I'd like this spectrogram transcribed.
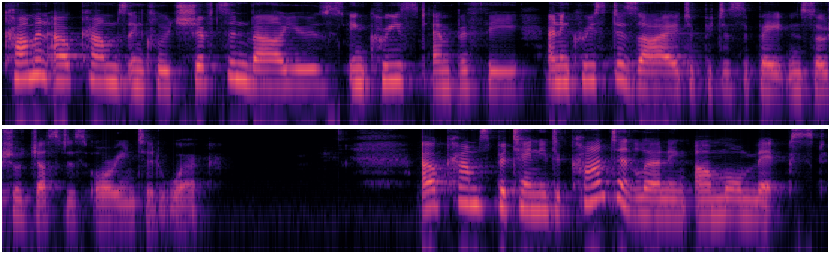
Common outcomes include shifts in values, increased empathy, and increased desire to participate in social justice oriented work. Outcomes pertaining to content learning are more mixed.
